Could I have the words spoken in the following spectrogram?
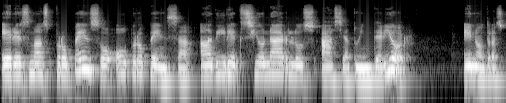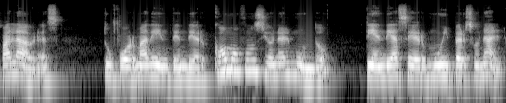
eres más propenso o propensa a direccionarlos hacia tu interior. En otras palabras, tu forma de entender cómo funciona el mundo tiende a ser muy personal.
